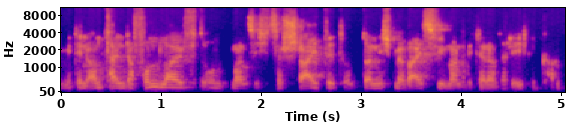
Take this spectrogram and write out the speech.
mit den Anteilen davonläuft und man sich zerstreitet und dann nicht mehr weiß, wie man miteinander reden kann.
